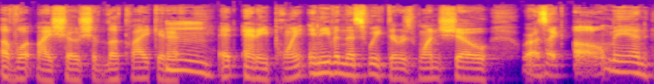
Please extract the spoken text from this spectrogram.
of what my show should look like and Mm. at, at any point and even this week there was one show where i was like oh man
